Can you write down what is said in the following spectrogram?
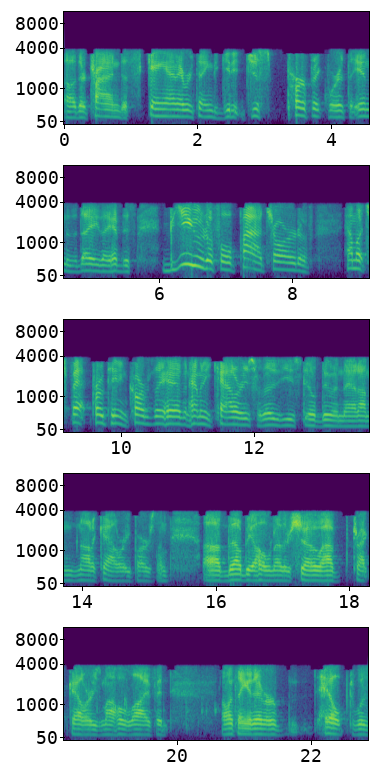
Uh, they're trying to scan everything to get it just perfect where at the end of the day they have this beautiful pie chart of how much fat, protein, and carbs they have and how many calories. For those of you still doing that, I'm not a calorie person. Uh, that'll be a whole other show. I've tracked calories my whole life. And the only thing that ever helped was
